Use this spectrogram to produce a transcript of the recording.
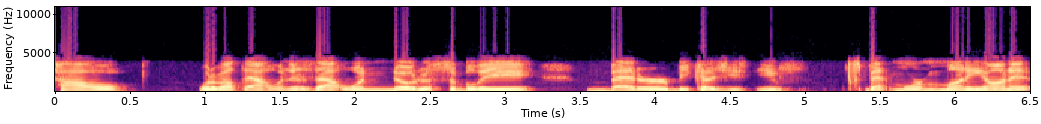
how what about that one? Is that one noticeably better because you you've spent more money on it?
